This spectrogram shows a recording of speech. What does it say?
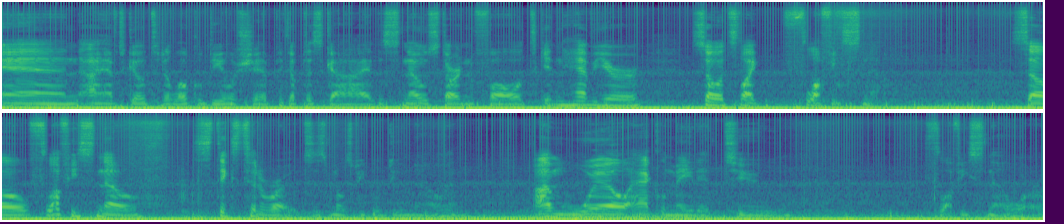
And I have to go to the local dealership, pick up this guy. The snow's starting to fall. It's getting heavier. So it's like fluffy snow. So fluffy snow sticks to the roads, as most people do know. And I'm well acclimated to fluffy snow or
